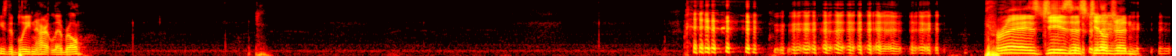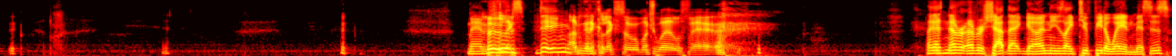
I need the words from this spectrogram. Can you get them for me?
He's the bleeding heart liberal. Praise Jesus, children. Man boobs, ding. I'm gonna collect so much welfare. That guy's never ever shot that gun. He's like two feet away and misses.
